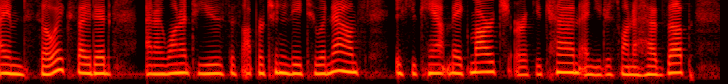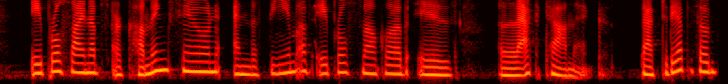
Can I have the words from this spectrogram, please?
I am so excited, and I wanted to use this opportunity to announce if you can't make March or if you can and you just want a heads up, April signups are coming soon, and the theme of April's Smell Club is lactonic. Back to the episode.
